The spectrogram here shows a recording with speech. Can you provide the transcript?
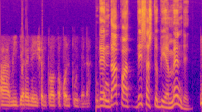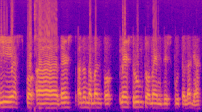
ah, media relation protocol po nila. Then dapat this has to be amended. Yes po, uh, there's ano naman po, there's room to amend this po talaga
